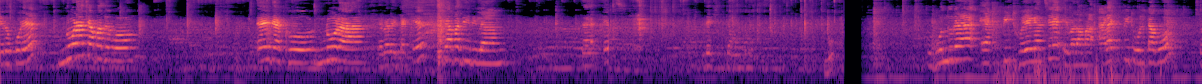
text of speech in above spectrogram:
এর ওপরে নোড়া চাপা দেবো। এই দেখো, নোড়া। এবার এটাকে চাপা দিয়ে দিলাম। দেখি কেমন তো বন্ধুরা, এক পিঠ হয়ে গেছে, এবার আমার আর এক পিঠ উল্টাবো। তো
